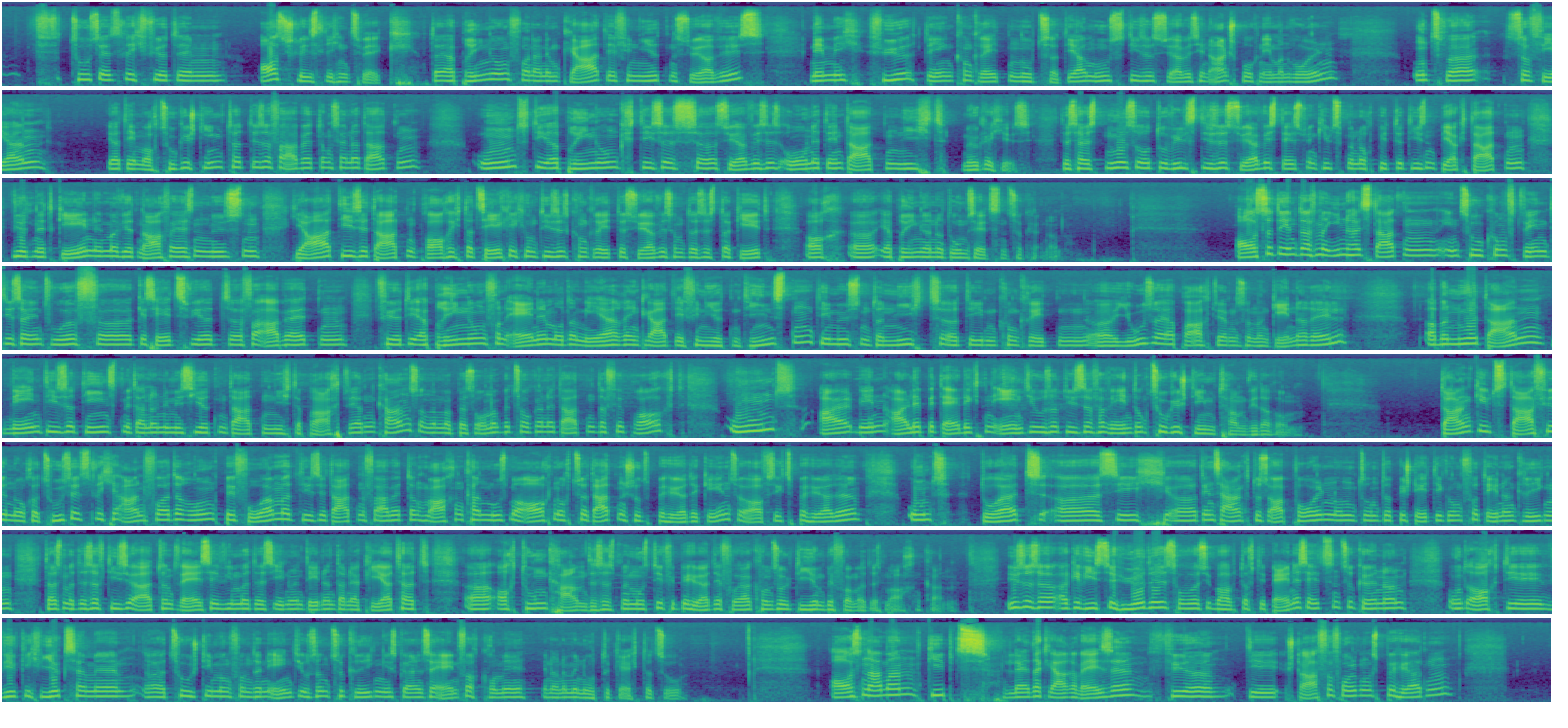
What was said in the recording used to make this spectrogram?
zusätzlich für den ausschließlichen Zweck der Erbringung von einem klar definierten Service, nämlich für den konkreten Nutzer. Der muss dieses Service in Anspruch nehmen wollen und zwar sofern er dem auch zugestimmt hat, dieser Verarbeitung seiner Daten und die Erbringung dieses äh, Services ohne den Daten nicht möglich ist. Das heißt, nur so, du willst dieses Service, deswegen gibt es mir noch bitte diesen Berg Daten, wird nicht gehen, man wird nachweisen müssen, ja, diese Daten brauche ich tatsächlich, um dieses konkrete Service, um das es da geht, auch äh, erbringen und umsetzen zu können. Außerdem darf man Inhaltsdaten in Zukunft, wenn dieser Entwurf äh, Gesetz wird, äh, verarbeiten für die Erbringung von einem oder mehreren klar definierten Diensten. Die müssen dann nicht äh, dem konkreten äh, User erbracht werden, sondern generell. Aber nur dann, wenn dieser Dienst mit anonymisierten Daten nicht erbracht werden kann, sondern man personenbezogene Daten dafür braucht und all, wenn alle beteiligten End-User dieser Verwendung zugestimmt haben wiederum. Dann gibt es dafür noch eine zusätzliche Anforderung. Bevor man diese Datenverarbeitung machen kann, muss man auch noch zur Datenschutzbehörde gehen, zur Aufsichtsbehörde und dort äh, sich äh, den Sanctus abholen und unter Bestätigung von denen kriegen, dass man das auf diese Art und Weise, wie man das ihnen und denen dann erklärt hat, äh, auch tun kann. Das heißt, man muss die Behörde vorher konsultieren, bevor man das machen kann. Ist also eine gewisse Hürde, sowas überhaupt auf die Beine setzen zu können und auch die wirklich wirksame äh, Zustimmung von den Endusern zu kriegen, ist gar nicht so einfach, komme in einer Minute gleich dazu. Ausnahmen gibt es leider klarerweise für die Strafverfolgungsbehörden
